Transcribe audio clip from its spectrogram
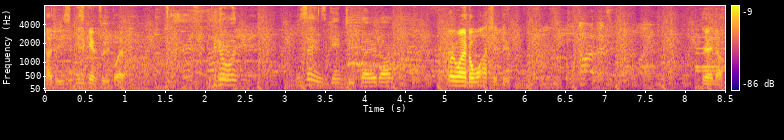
no, dude, he's a, he's a game three player. You know what? You say a game two player, dog? We wanted to watch it, dude. Yeah, I know.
